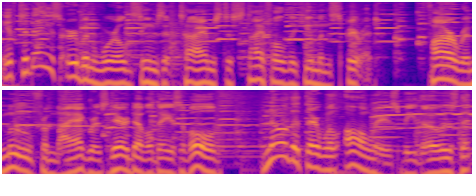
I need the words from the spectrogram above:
If today's urban world seems at times to stifle the human spirit, far removed from Niagara's daredevil days of old, know that there will always be those that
